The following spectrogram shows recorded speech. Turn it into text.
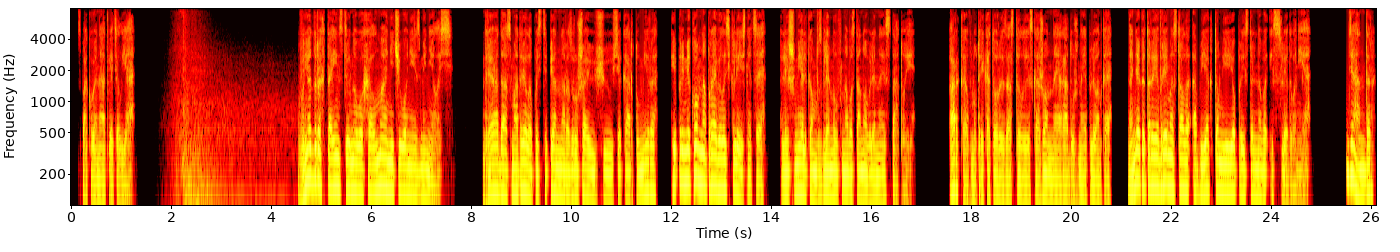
— спокойно ответил я. В недрах таинственного холма ничего не изменилось. Дриада осмотрела постепенно разрушающуюся карту мира и прямиком направилась к лестнице, лишь мельком взглянув на восстановленные статуи. Арка, внутри которой застыла искаженная радужная пленка, на некоторое время стала объектом ее пристального исследования. «Диандер,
